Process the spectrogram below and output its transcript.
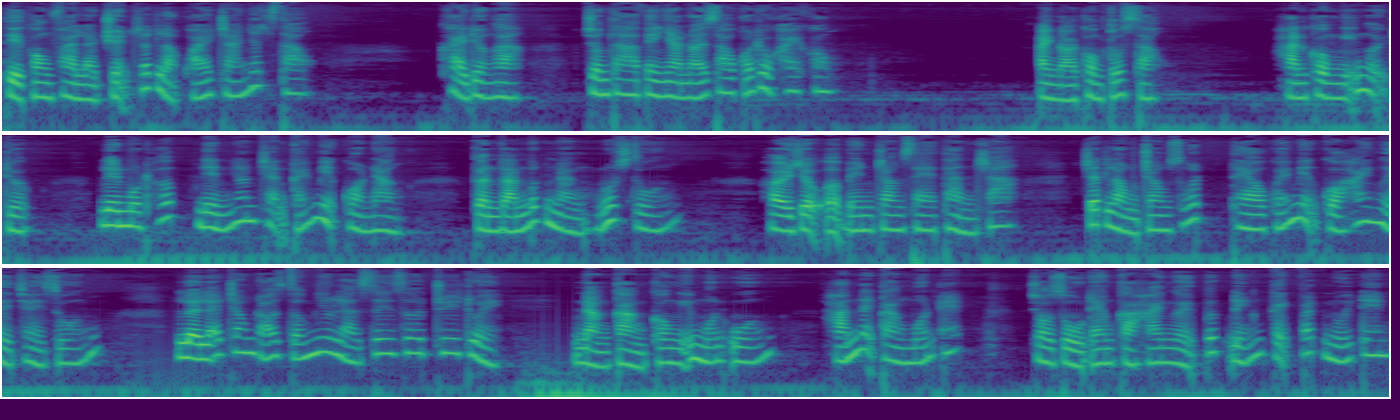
thì không phải là chuyện rất là khoái trá nhất sao? Khải Đường à, chúng ta về nhà nói sau có được hay không? Anh nói không tốt sao? Hắn không nghĩ ngợi được, liền một hớp liền ngăn chặn cái miệng của nàng, cần rắn bức nàng nuốt xuống. Hơi rượu ở bên trong xe thản ra, chất lòng trong suốt theo khóe miệng của hai người chảy xuống. Lời lẽ trong đó giống như là dây dưa truy đuổi. Nàng càng không nghĩ muốn uống, hắn lại càng muốn ép. Cho dù đem cả hai người bước đến cạnh vách núi đen,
